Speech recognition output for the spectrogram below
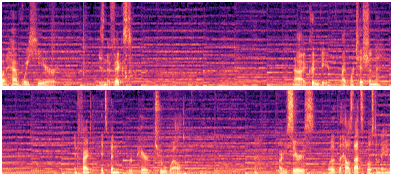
What have we here? Isn't it fixed? Ah, it couldn't be, right, Mortician? In fact, it's been repaired too well. Are you serious? What the hell's that supposed to mean?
